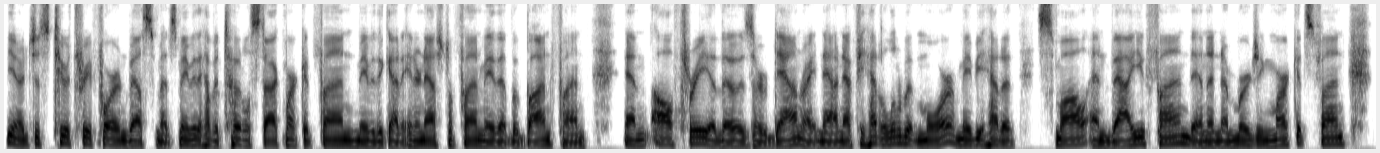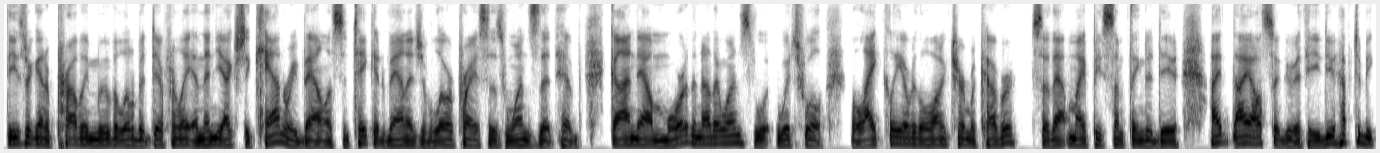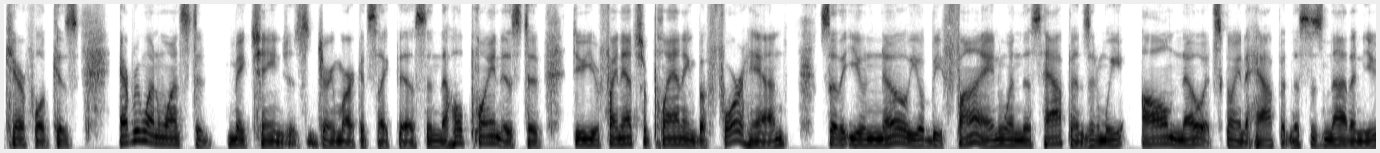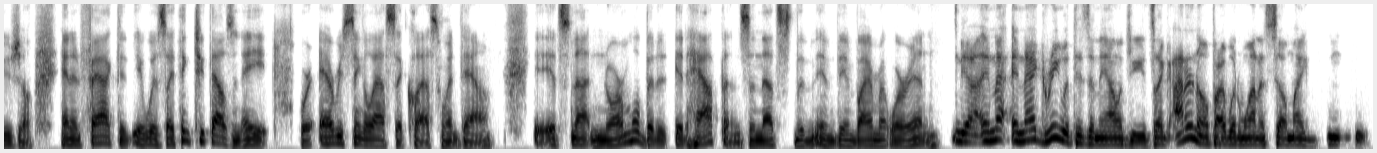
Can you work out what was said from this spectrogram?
you know, just two or three, four investments. Maybe they have a total stock market fund. Maybe they got an international fund. Maybe they have a bond fund. And all three of those are down right now. Now, if you had a little bit more, maybe you had a small and value fund and an emerging markets fund, these are going to probably move a little bit differently. And then you actually can rebalance and take advantage of lower prices, ones that have gone down more than other ones, w- which will likely over the long term recover. So that might be something to do. I, I also agree with you. You do have to be careful because everyone wants to make changes during markets like this. And the whole point is to do your financial planning beforehand so that you know you'll be fine when this happens. And we all know it's going to happen. This is not unusual. And in fact, it, it was, I think, 2008 where every single asset class went down. It's not normal, but it, it happens. And that's the, the environment we're in. Yeah. And I, and I agree with his analogy. It's like, I don't know if I would want to sell my,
